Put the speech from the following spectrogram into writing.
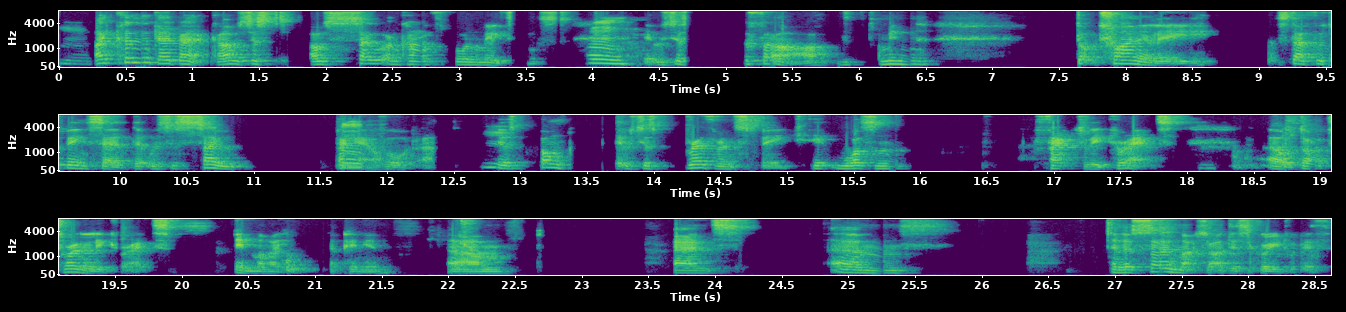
Mm. I couldn't go back. I was just, I was so uncomfortable in the meetings. Mm. It was just so far. I mean, doctrinally, stuff was being said that was just so bang mm. out of order. It was bonkers. It was just brethren speak. It wasn't factually correct or doctrinally correct, in my opinion. Um, and um, and there's so much that I disagreed with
